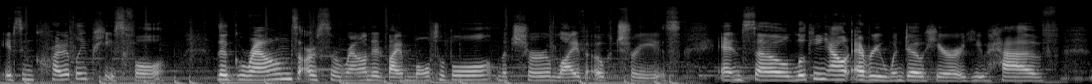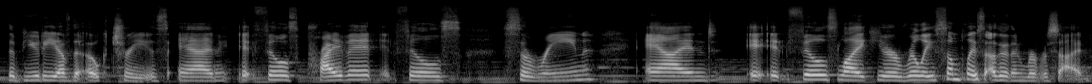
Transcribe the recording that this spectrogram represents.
It's incredibly peaceful. The grounds are surrounded by multiple mature live oak trees. And so looking out every window here, you have the beauty of the oak trees and it feels private, it feels serene, and it, it feels like you're really someplace other than Riverside.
